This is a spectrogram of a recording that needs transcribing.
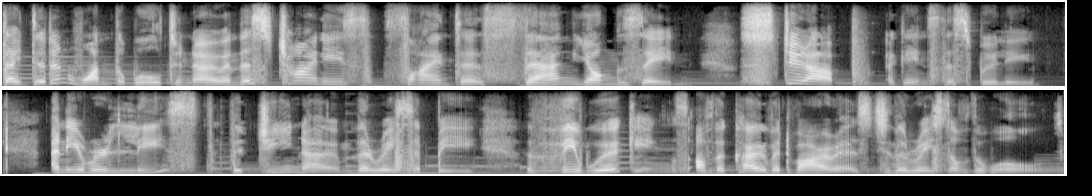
They didn't want the world to know, and this Chinese scientist, Zhang Yongzhen, stood up against this bully and he released the genome, the recipe, the workings of the COVID virus to the rest of the world.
